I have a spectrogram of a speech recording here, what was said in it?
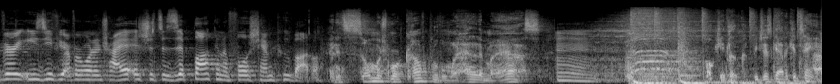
very easy if you ever want to try it. It's just a Ziploc and a full shampoo bottle. And it's so much more comfortable than when I had it in my ass. Mm. Okay, look, we just gotta contain it.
